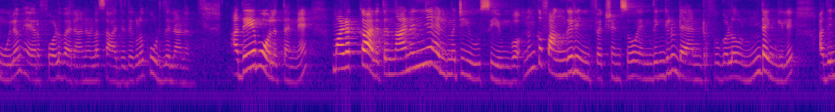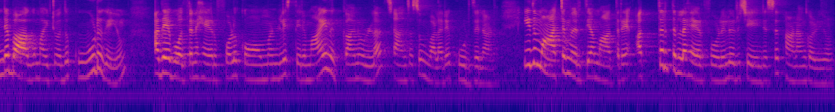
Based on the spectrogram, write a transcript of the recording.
മൂലം ഹെയർ ഫോൾ വരാനുള്ള സാധ്യതകൾ കൂടുതലാണ്. അതേപോലെ തന്നെ മഴക്കാലത്ത് നനഞ്ഞ ഹെൽമെറ്റ് യൂസ് ചെയ്യുമ്പോൾ നമുക്ക് ഫംഗൽ ഇൻഫെക്ഷൻസോ എന്തെങ്കിലും ഡാമേജ് ഡാൻഡ്രഫുകളോ ഉണ്ടെങ്കിൽ അതിന്റെ ഭാഗമായിട്ടും അത് കൂടുകയും അതേപോലെ തന്നെ ഹെയർ ഫോൾ കോമൺലി സ്ഥിരമായി നിൽക്കാനുള്ള ചാൻസസും വളരെ കൂടുതലാണ്. ഇത് മാറ്റം വരുത്തിയാൽ മാത്രമേ അത്തരത്തിലുള്ള ഹെയർ ഫോളിൽ ഒരു ചേഞ്ചസ് കാണാൻ കഴിയുള്ളൂ.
